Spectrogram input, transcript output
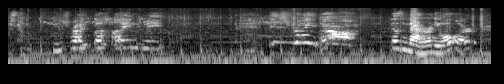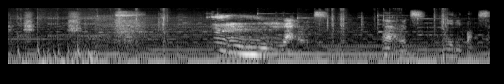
He's coming. He's right behind me. He's right. Oh, doesn't matter anymore. That hurts. That hurts. 80 bucks.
